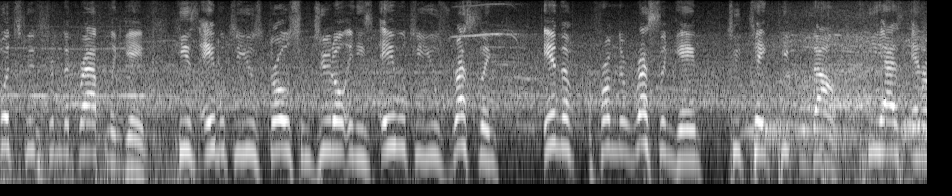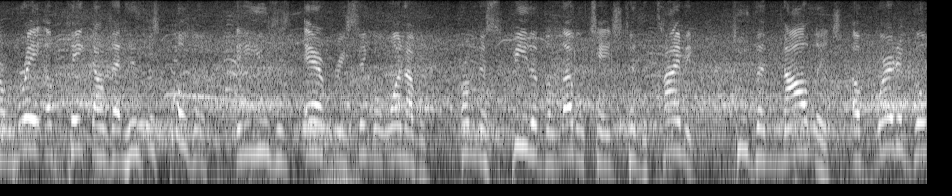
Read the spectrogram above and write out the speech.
foot sweeps from the grappling game. He is able to use throws from judo, and he's able to use wrestling in the from the wrestling game to take people down. He has an array of takedowns at his disposal, and he uses every single one of them from the speed of the level change to the timing to the knowledge of where to go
